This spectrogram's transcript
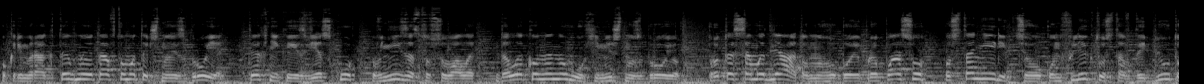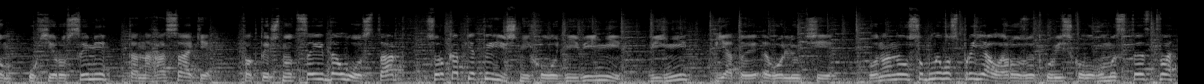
Окрім реактивної та автоматичної зброї, техніки і зв'язку в ній застосували далеко не нову хімічну зброю. Проте саме для атомного боєприпасу останній рік цього конфлікту став дебютом у Хіросимі та Нагасакі. Фактично, це і дало старт 45-річній холодній війні війні п'ятої еволюції. Вона не особливо сприяла розвитку військового мистецтва,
